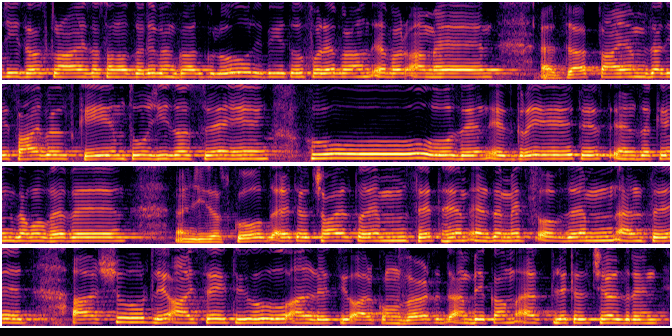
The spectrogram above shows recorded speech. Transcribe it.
All, Jesus Christ, the Son of the living God, glory be to forever and ever. Amen. At that time the disciples came to Jesus saying, Who then is greatest in the kingdom of heaven? And Jesus called a little child to him, set him in the midst of them, and said, Assuredly I say to you, unless you are converted and become as little children,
